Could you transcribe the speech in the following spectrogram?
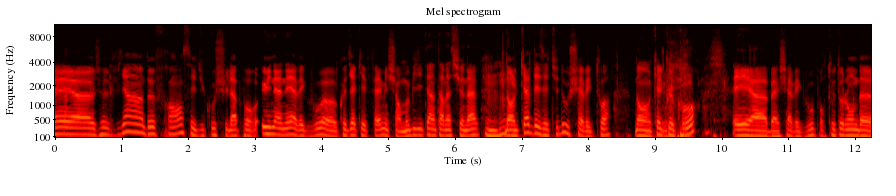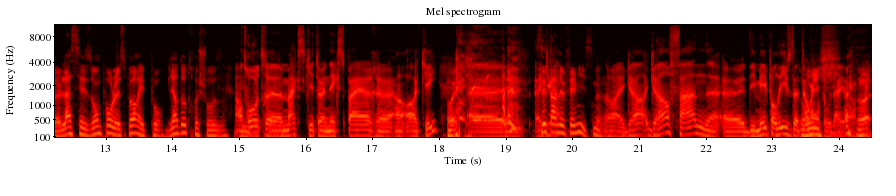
euh, je viens de France et du coup je suis là pour une année avec vous euh, au Kodiak FM et je suis en mobilité internationale Mhm. dans le cadre des études où je suis avec toi dans quelques cours et euh, ben, je suis avec vous pour tout au long de la saison pour le sport et pour bien d'autres choses. Entre autres, euh, Max, qui est un expert euh, en hockey. Ouais. C'est un euphémisme. Ouais, grand, grand fan euh, des Maple Leafs de Toronto, Oui. d'ailleurs. Ouais.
